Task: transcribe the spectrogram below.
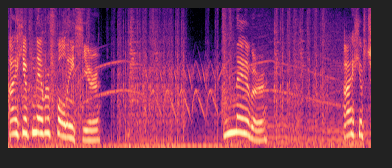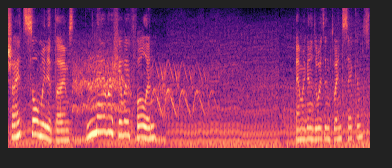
I have never fallen here. Never. I have tried so many times. Never have I fallen. Am I gonna do it in 20 seconds?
